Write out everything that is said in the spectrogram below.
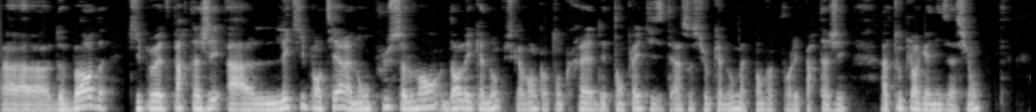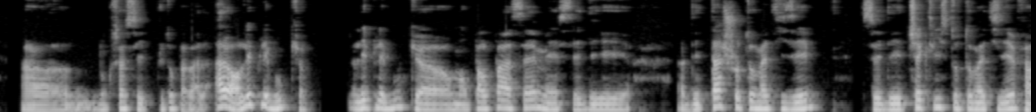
euh, de boards qui peuvent être partagés à l'équipe entière et non plus seulement dans les canaux, puisqu'avant quand on crée des templates, ils étaient associés aux canaux, maintenant on va pouvoir les partager à toute l'organisation. Euh, donc ça c'est plutôt pas mal. Alors les playbooks, les playbooks on n'en parle pas assez, mais c'est des, des tâches automatisées, c'est des checklists automatisées. Enfin,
